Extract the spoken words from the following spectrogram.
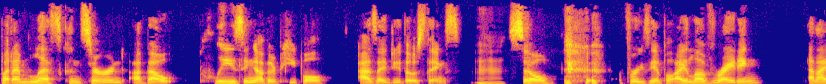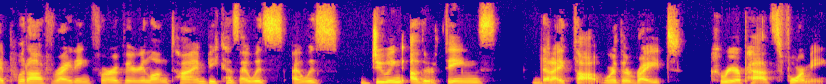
but I'm less concerned about pleasing other people as I do those things. Mm-hmm. So, for example, I love writing and I put off writing for a very long time because I was I was doing other things that I thought were the right career paths for me.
